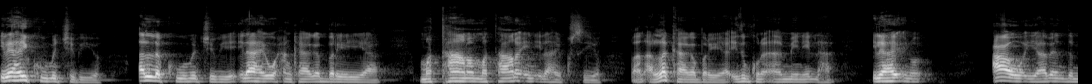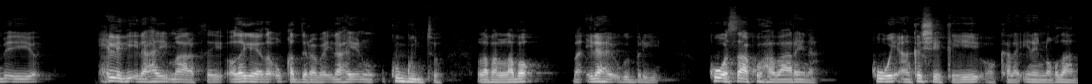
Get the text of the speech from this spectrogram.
Ilaahay kuuma jebiyo alla kuuma jebiyo ilaahay waxaan kaaga baryayaa mataano mataano in ilaahay ku siiyo. Baan alla kaaga baryayaa idinkuna aamiinin dhaha ilaahay inuu caawa iyo habeen dambe iyo xilligii ilaahay maaragtay odageeda u qadiraba ilaahay inuu ku gunto laba labo baan ilaahay uga baryay kuwa saa ku habaarayna kuwii aan ka sheekeeyey oo kale inay noqdaan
